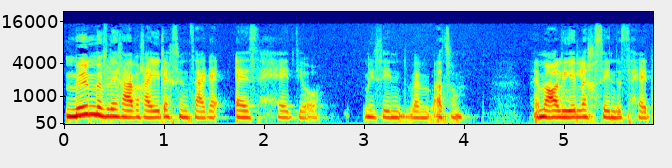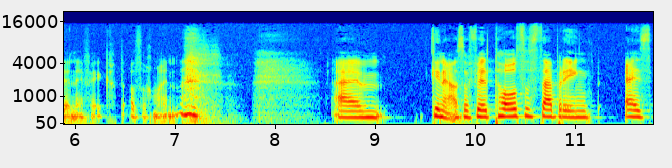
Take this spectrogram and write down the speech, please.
müssen wir vielleicht einfach ehrlich sein und sagen, es hat ja, wir sind, wenn, also, wenn wir alle ehrlich sind, es hat einen Effekt. Also ich meine, ähm, genau, so viel Tolles es da bringt, es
